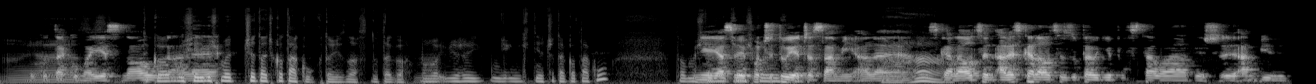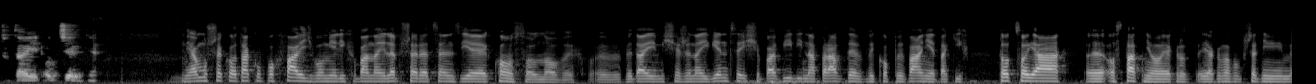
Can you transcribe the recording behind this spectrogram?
No, Bo Kotaku ma jest no, Tylko ale... musielibyśmy czytać Kotaku, ktoś z nas do tego. Bo jeżeli nikt nie czyta Kotaku, to myślę, Nie, ja sobie poczytuję czasami, ale Aha. skala ocen, ale skala ocen zupełnie powstała, wiesz, ambi- tutaj oddzielnie. Ja muszę Kotaku pochwalić, bo mieli chyba najlepsze recenzje konsol nowych. E, Wydaje mi się, że najwięcej się bawili naprawdę w wykopywanie takich. To, co ja ostatnio, jak, jak na poprzednim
